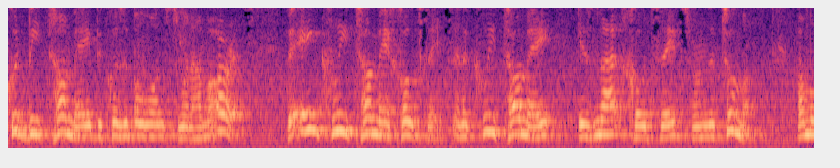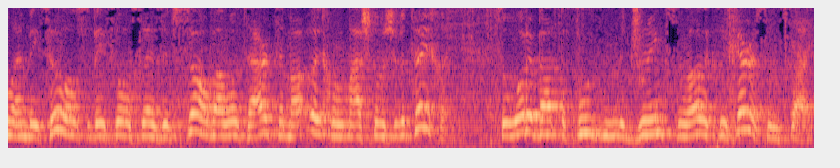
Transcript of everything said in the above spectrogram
could be tame because it belongs to an amaretz. The ain kli tame chotzeitz, and a kli tame is not chotzeitz from the tuma. Amalem Beis Hillel, so Beis Hillel says, if so, so what about the foods and the drinks and the other kli cheres inside?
